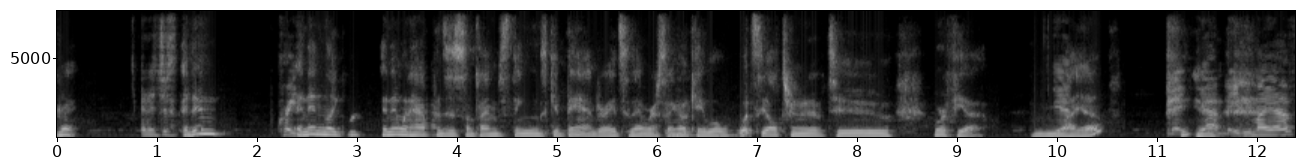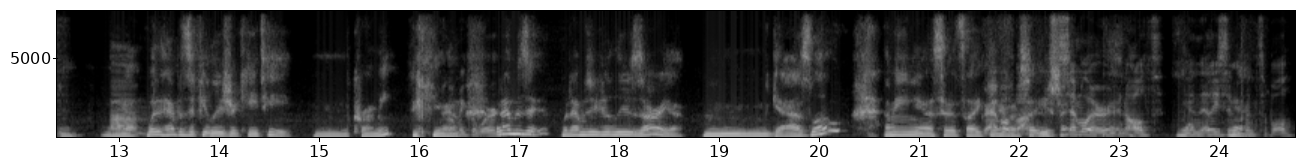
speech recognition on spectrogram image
right. and it's just And then crazy. and then like and then what happens is sometimes things get banned, right? So then we're saying, Mm-hmm. okay, well, what's the alternative to Orphea? Yeah. Maiev? May- yeah, maybe Maiev. Yeah. Um, what happens if you lose your KT? Mm, Chromie? you know. Chromie could work. What happens if what happens if you lose Zarya? Hmm, Gazlowe? I mean, you know, so it's like you know, so you start, similar in alt, Yeah, and at least in principle.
